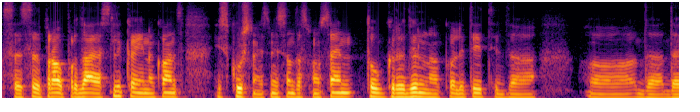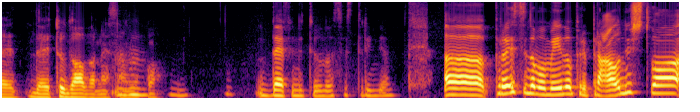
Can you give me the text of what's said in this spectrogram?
se, se pravi prodaja slika in na koncu izkušnja. Jaz mislim, da smo vse to gradili na kvaliteti, da, uh, da, da, je, da je to dobro, ne samo lepo. Mm -hmm. Definitivno se strinjam. Uh, prej si nam omenil pripravništvo,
